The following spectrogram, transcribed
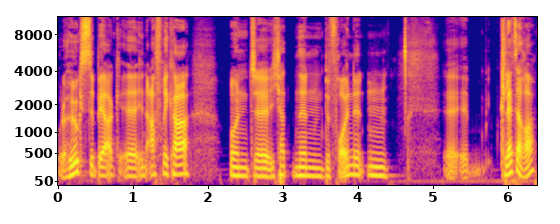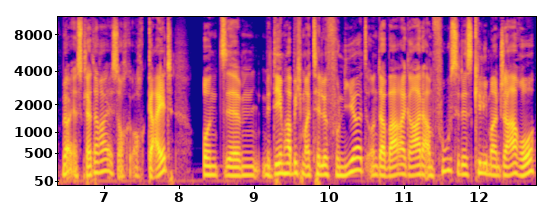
oder höchste Berg äh, in Afrika und äh, ich hatte einen befreundeten Kletterer, ja, er ist Kletterer, ist auch, auch Guide. Und ähm, mit dem habe ich mal telefoniert und da war er gerade am Fuße des Kilimanjaro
